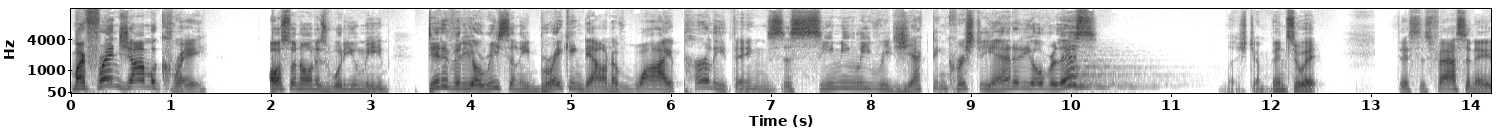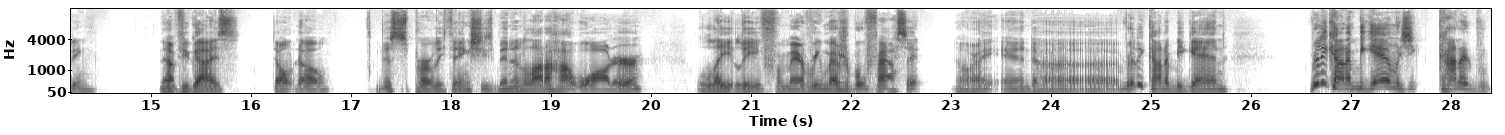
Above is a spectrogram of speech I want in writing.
my friend Jon McCray, also known as What Do You Meme, did a video recently breaking down of why Pearly Things is seemingly rejecting Christianity over this. Let's jump into it. This is fascinating. Now, if you guys don't know, this is Pearly Things. She's been in a lot of hot water lately from every measurable facet. All right. And uh, really kind of began, really kind of began when she kind of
